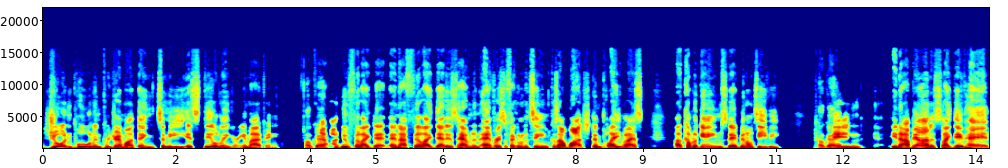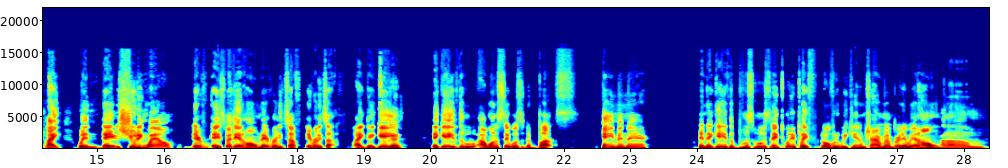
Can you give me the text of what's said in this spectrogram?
Jordan Poole and Draymond thing to me is still lingering, in my opinion. Okay, I, I do feel like that, and I feel like that is having an adverse effect on the team because I watched them play the last a uh, couple of games. They've been on TV. Okay, and you know, I'll be honest, like they've had like when they're shooting well, they're especially at home, they're really tough. They're really tough. Like they gave okay. they gave the who I want to say was it the Bucks came in there and they gave the who's who's they put they play over the weekend. I'm trying to remember. They were at home. Um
